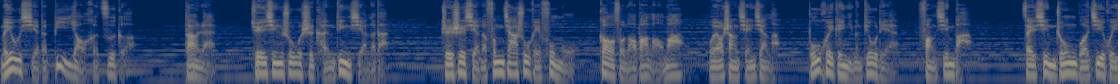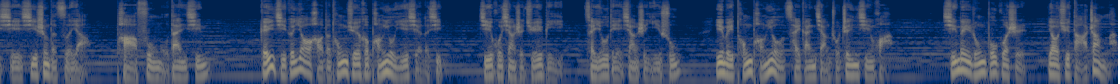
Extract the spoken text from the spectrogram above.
没有写的必要和资格。当然，决心书是肯定写了的，只是写了封家书给父母，告诉老爸老妈，我要上前线了，不会给你们丢脸，放心吧。在信中，我忌讳写牺牲的字样，怕父母担心。给几个要好的同学和朋友也写了信，几乎像是绝笔，才有点像是遗书。因为同朋友才敢讲出真心话。其内容不过是要去打仗了，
